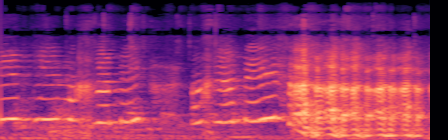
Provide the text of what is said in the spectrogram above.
นี่นี่มะเขือนี่มะเขือนี่อัน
